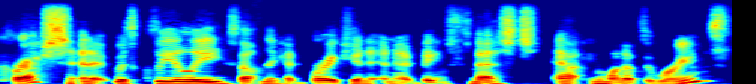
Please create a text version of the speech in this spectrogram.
crash, and it was clearly something had broken and had been smashed out in one of the rooms.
